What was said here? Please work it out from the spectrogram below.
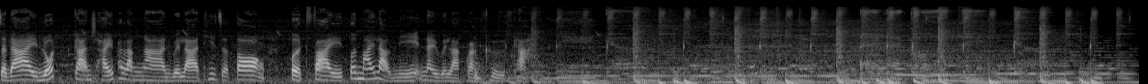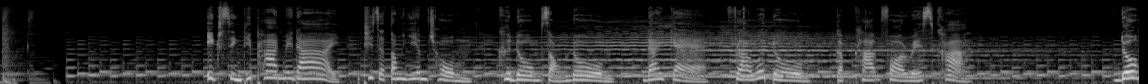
จะได้ลดการใช้พลังงานเวลาที่จะต้องเปิดไฟต้นไม้เหล่านี้ในเวลากลางคืนค่ะอีกสิ่งที่พลาดไม่ได้ที่จะต้องเยี่ยมชม คือโดมสองโดม ได้แก่ Flower Dome กับ Cloud Forest ค่ะ โดม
